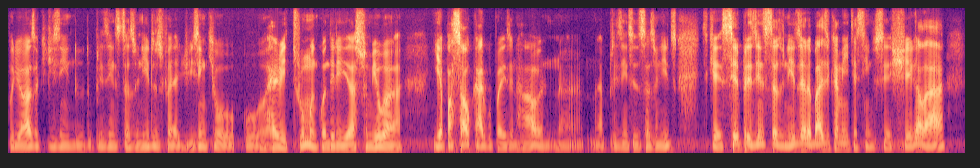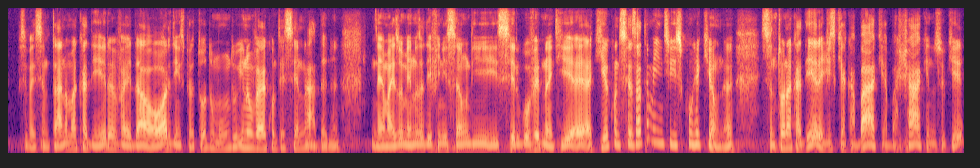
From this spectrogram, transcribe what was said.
curiosa que dizem do, do presidente dos Estados Unidos, é, dizem que o, o, Harry Truman, quando ele assumiu a, ia passar o cargo para Eisenhower na, na presidência dos Estados Unidos, que ser presidente dos Estados Unidos era basicamente assim, você chega lá, você vai sentar numa cadeira, vai dar ordens para todo mundo e não vai acontecer nada, né? né? Mais ou menos a definição de ser governante. E é, aqui aconteceu exatamente isso com o Requião, né? Sentou na cadeira, disse que ia acabar, que ia baixar, que não sei o quê,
